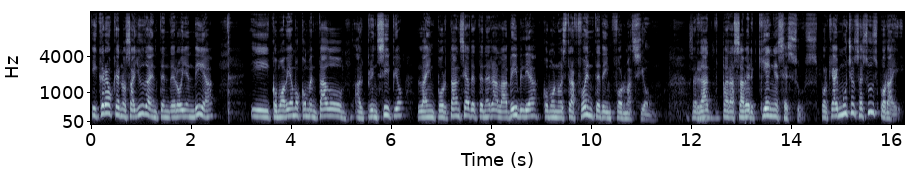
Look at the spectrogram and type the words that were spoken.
Y creo que nos ayuda a entender hoy en día, y como habíamos comentado al principio, la importancia de tener a la Biblia como nuestra fuente de información, ¿verdad? Para saber quién es Jesús, porque hay muchos Jesús por ahí.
